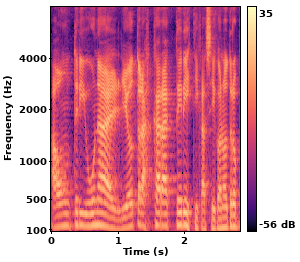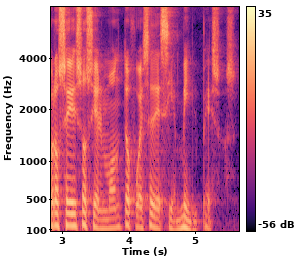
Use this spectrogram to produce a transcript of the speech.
A un tribunal y otras características y con otro proceso si el monto fuese de 100 mil pesos.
